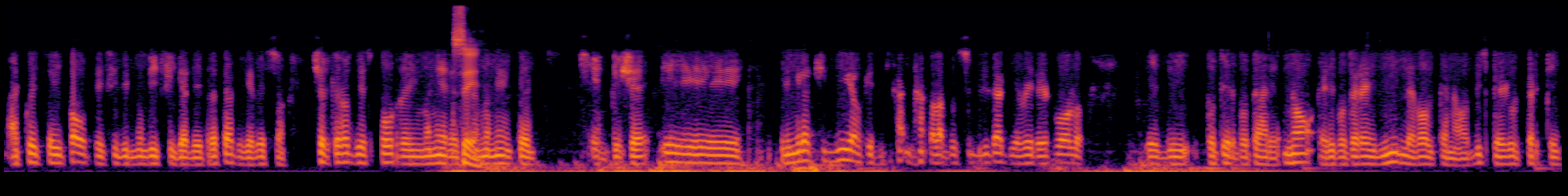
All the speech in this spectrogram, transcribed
a questa ipotesi di modifica dei trattati che adesso cercherò di esporre in maniera sì. estremamente semplice e ringrazio Dio che mi ha dato la possibilità di avere il ruolo e di poter votare no e rivoterei mille volte no. Vi spiego il perché.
